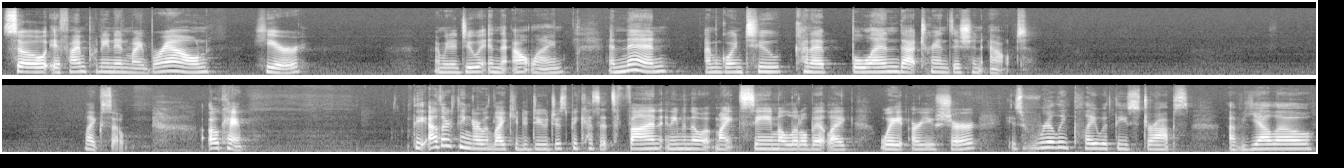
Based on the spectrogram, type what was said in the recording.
So if I'm putting in my brown here, I'm going to do it in the outline, and then I'm going to kind of blend that transition out. Like so. Okay. The other thing I would like you to do, just because it's fun, and even though it might seem a little bit like, wait, are you sure? is really play with these drops of yellow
